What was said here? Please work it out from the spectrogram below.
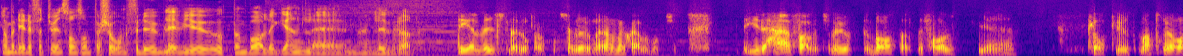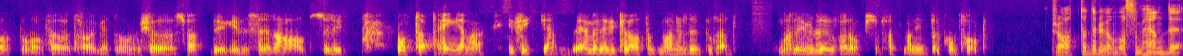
Ja, men det är det för att du är en sån som person? För du blev ju uppenbarligen eh, lurad. Delvis lurad, och sen lurade jag mig själv också. I det här fallet så var det uppenbart att när folk eh, plockar ut material på företaget och kör svartbygge vid sidan av så det och ta pengarna i fickan. Ja, men det är klart att man är lurad. Man är ju lurad också för att man inte har kontroll. Pratade du om vad som hände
